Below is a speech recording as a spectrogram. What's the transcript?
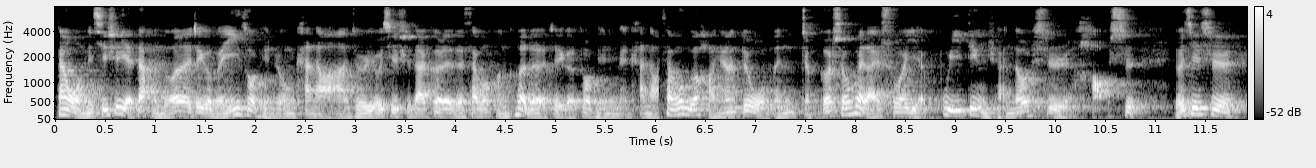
但我们其实也在很多的这个文艺作品中看到啊，就是尤其是在各类的赛博朋克的这个作品里面看到，赛博格好像对我们整个社会来说也不一定全都是好事。尤其是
